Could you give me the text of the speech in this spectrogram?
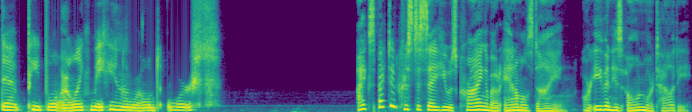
that people are like making the world worse. I expected Chris to say he was crying about animals dying or even his own mortality.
